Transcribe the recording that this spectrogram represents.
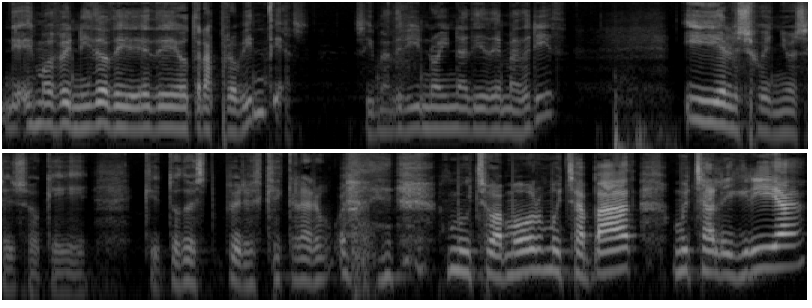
hemos venido de, otras provincias. Si Madrid no hay nadie de Madrid, y el sueño es eso, que, todo es, pero es que claro, mucho amor, mucha paz, mucha alegría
